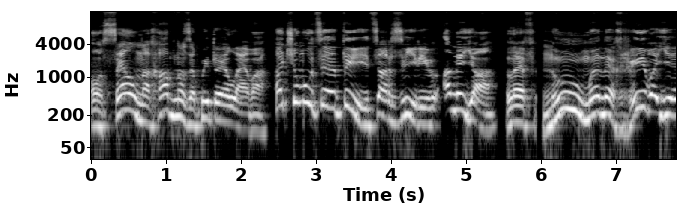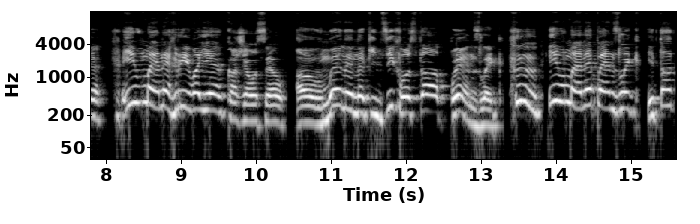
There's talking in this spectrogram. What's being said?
Осел нахабно запитує Лева. А чому це ти, цар звірів, а не я? Лев. Ну, в мене грива є. І в мене грива є, каже осел. А в мене на кінці хвоста пензлик. Хм, і в мене пензлик. І так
